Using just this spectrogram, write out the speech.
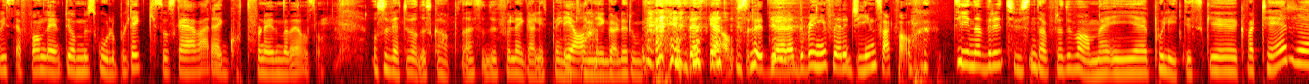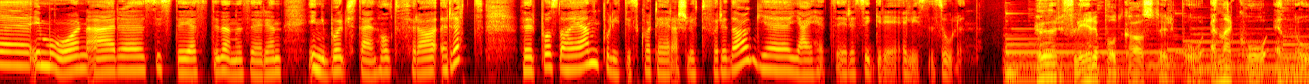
hvis jeg får anledning til å jobbe med skolepolitikk, så skal jeg være godt fornøyd med det også. Og så vet du hva du skal ha på deg, så du får legge av litt penger ja. til en ny garderobe. det skal jeg absolutt gjøre. Det blir ingen flere jeans, i hvert fall. Tina Bru, tusen takk for at du var med i eh, Politisk kvarter. Eh, I morgen er siste gjest i denne serien Ingeborg Steinholt fra Rødt. Hør på oss da igjen. Politisk kvarter er slutt for i dag. Jeg heter Sigrid Elise Solund. Hør flere podkaster på nrk.no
